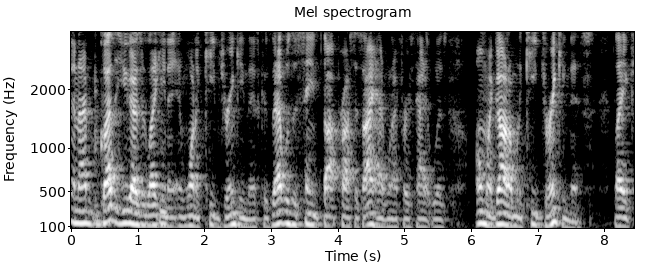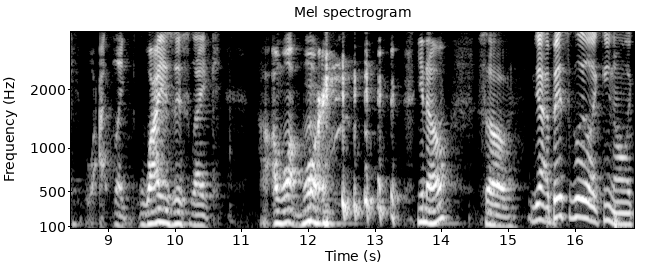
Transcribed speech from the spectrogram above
and I'm glad that you guys are liking it and want to keep drinking this because that was the same thought process I had when I first had it. Was, oh my god, I'm gonna keep drinking this. Like, like why is this like? I want more. you know. So Yeah, basically, like you know, like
